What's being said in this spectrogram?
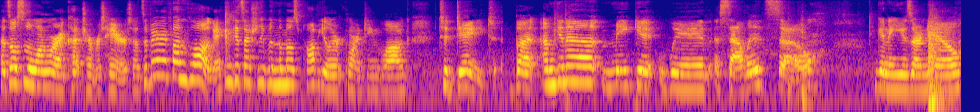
That's also the one where I cut Trevor's hair. So it's a very fun vlog. I think it's actually been the most popular quarantine vlog to date. But I'm gonna make it with a salad. So I'm gonna use our new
